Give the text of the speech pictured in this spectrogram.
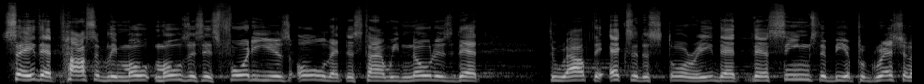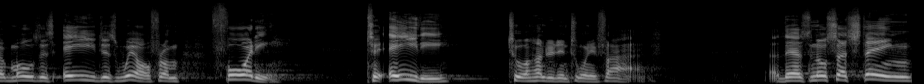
say that possibly Mo, Moses is 40 years old at this time. We notice that throughout the Exodus story that there seems to be a progression of Moses' age as well, from 40 to 80 to 125. Uh, there's no such thing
